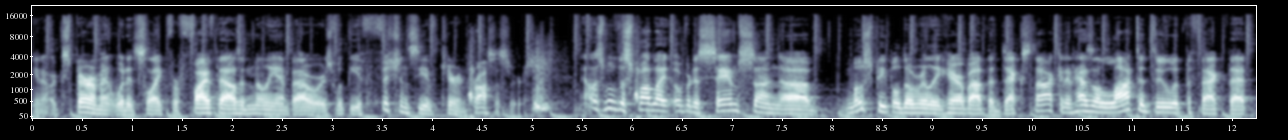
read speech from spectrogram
you know, experiment what it's like for 5,000 milliamp hours with the efficiency of Kirin processors. Now let's move the spotlight over to Samsung. Uh, most people don't really care about the DeX stock, and it has a lot to do with the fact that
